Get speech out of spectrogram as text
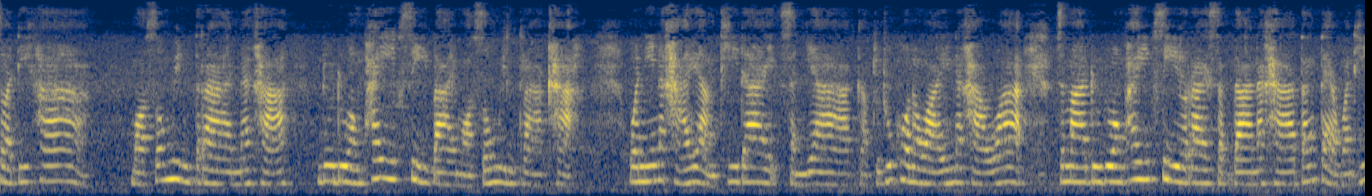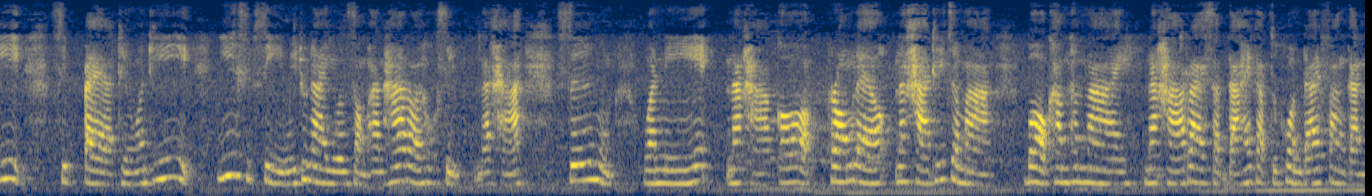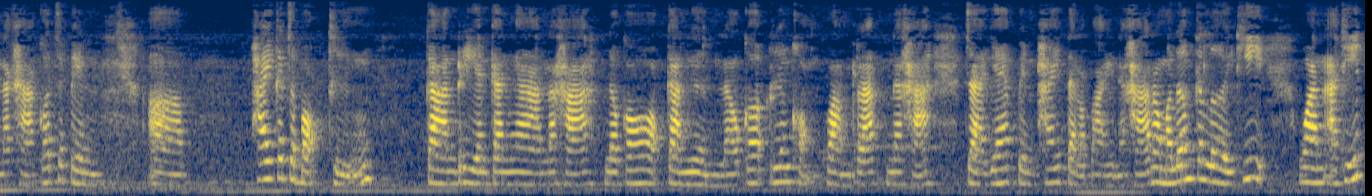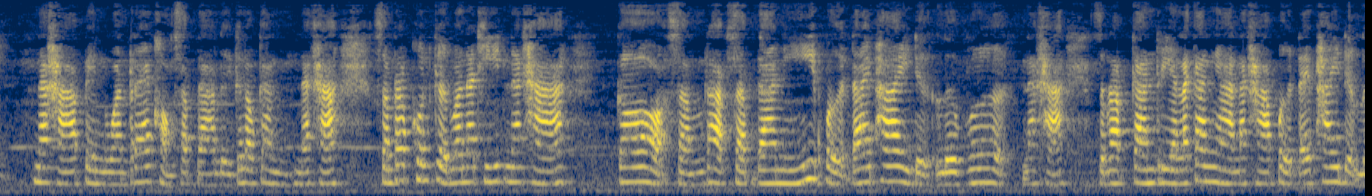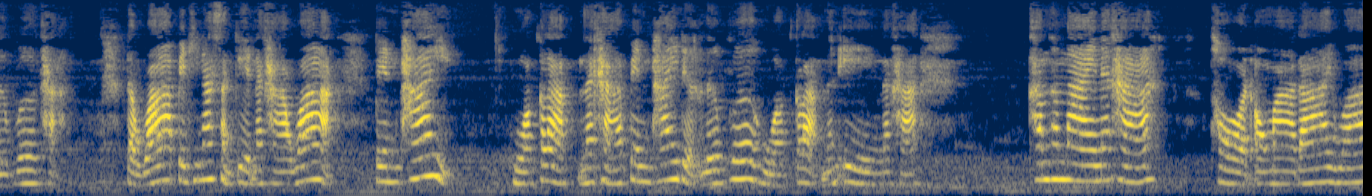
สวัสดีค่ะ หมอส้มวินตรานะคะ ดูดวงไพ่ยิปซีบายหมอส้มวินตราค่ะ วันนี้นะคะอย่างที่ได้สัญญากับทุกๆคนเอาไว้นะคะว่าจะมาดูดวงไพ่ยิปซีรายสัปดาห์นะคะ ตั้งแต่วันที่ 18 ถึงวันที่ 24 มิถุนายน 2560 นะคะ ซึ่งวันนี้นะคะก็พร้อมแล้วนะคะที่จะมาบอกคำทำนายนะคะ รายสัปดาห์ให้กับทุกคนได้ฟังกันนะคะ ก็จะเป็น ไพ่ก็จะบอกถึงการเรียนการงานนะคะ แล้วก็การเงินแล้วก็เรื่องของความรักนะคะ จะแยกเป็นไพ่แต่ละใบนะคะ เรามาเริ่มกันเลยที่วันอาทิตย์นะคะ เป็นวันแรกของสัปดาห์เลยก็แล้วกันนะคะสำหรับคนเกิดวันอาทิตย์นะคะ ก็สำหรับสัปดาห์นี้เปิดได้ไพ่ The Lover นะคะสำหรับการเรียนและการงานนะคะ เปิดได้ไพ่ The Lover ค่ะ แต่ว่าเป็นที่น่าสังเกตนะคะว่าเป็นไพ่ หัวกลับนะคะ เป็นไพ่เดอะเลเวอร์หัวกลับนั่นเองนะคะคำทำนายนะคะ ถอดออกมาได้ว่า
